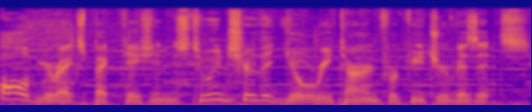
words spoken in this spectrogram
all of your expectations to ensure that you'll return for future visits.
